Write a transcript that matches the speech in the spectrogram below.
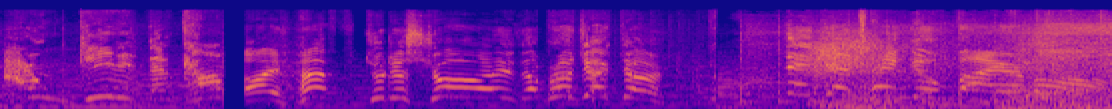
I don't get it. That combo... I have to destroy the projector! Ninja Tengu Fireball!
